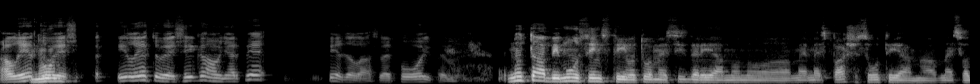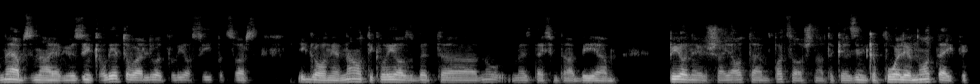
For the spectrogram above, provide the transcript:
Lietuvieši, nu, lietuvieši Igauni ar pie, piedalās vai poļi, piemēram? Nu, tā bija mūsu institīva, to mēs izdarījām, no, no, mēs paši sūtījām, mēs vēl neapzinājām, jo zinu, ka Lietuvā ir ļoti liels īpatsvars, Igaunija nav tik liels, bet, nu, mēs, teiksim, tā bijām pionieri šā jautājuma pacelšanā, tā kā es zinu, ka poļiem noteikti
